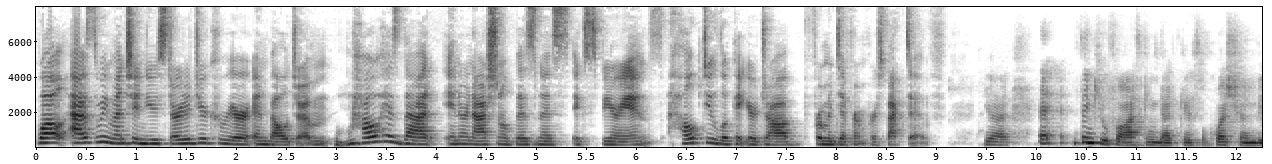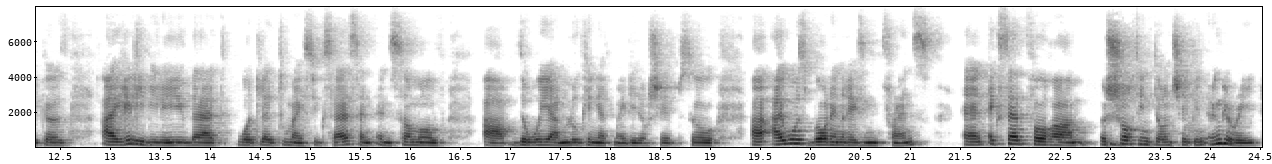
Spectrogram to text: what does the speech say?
well, as we mentioned, you started your career in Belgium. Mm-hmm. How has that international business experience helped you look at your job from a different perspective? Yeah, thank you for asking that question because I really believe that what led to my success and, and some of uh, the way I'm looking at my leadership. So uh, I was born and raised in France. And except for um, a short internship in Hungary,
